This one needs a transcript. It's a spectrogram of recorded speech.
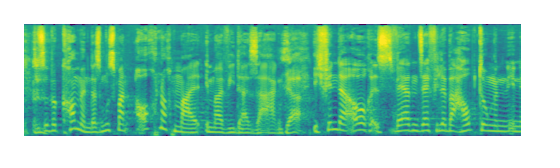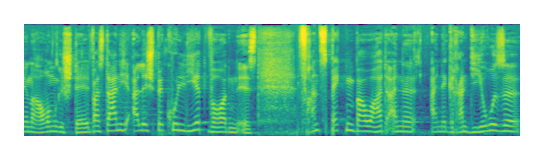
zu bekommen. Das muss man auch noch mal immer wieder sagen. Ja. Ich finde auch, es werden sehr viele Behauptungen in den Raum gestellt, was da nicht alles spekuliert worden ist. Franz Beckenbauer hat eine, eine grandiose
